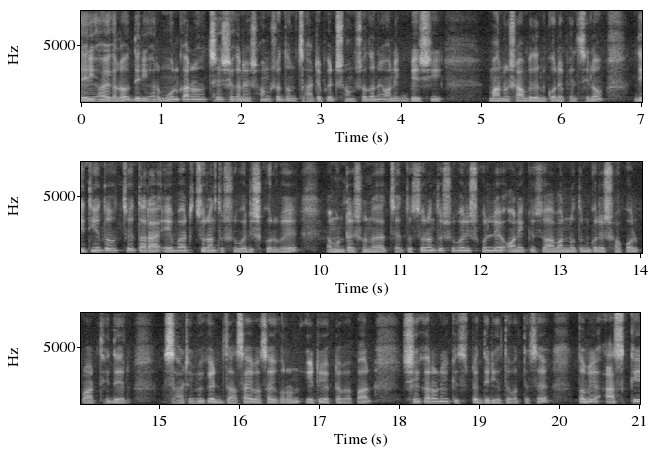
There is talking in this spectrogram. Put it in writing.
দেরি হয়ে গেল। দেরি হওয়ার মূল কারণ হচ্ছে সেখানে সংশোধন সার্টিফিকেট সংশোধনে অনেক বেশি মানুষ আবেদন করে ফেলছিল। দ্বিতীয়ত হচ্ছে তারা এবার চূড়ান্ত সুপারিশ করবে, এমনটাই শোনা যাচ্ছে। তো চূড়ান্ত সুপারিশ করলে অনেক কিছু আবার নতুন করে সকল প্রার্থীদের সার্টিফিকেট যাচাই বাছাইকরণ এটিও একটা ব্যাপার। সে কারণে কিছুটা দেরি হতে পারতেছে। তবে আজকে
